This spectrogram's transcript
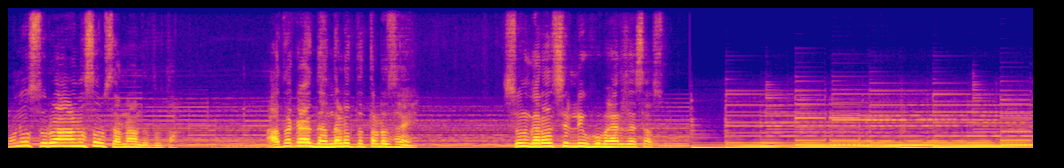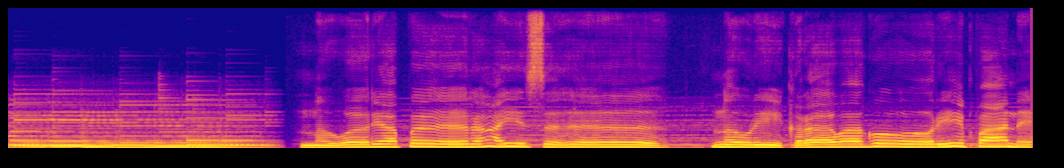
म्हणून सुराण संसार नांदत होता. आता काय धंदाडा ततडच आहे. सून घरात शिरली खूप बाहेर जायचं असू पराईस. नवरी करावा गोरी पाने.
